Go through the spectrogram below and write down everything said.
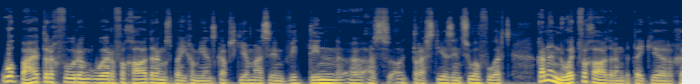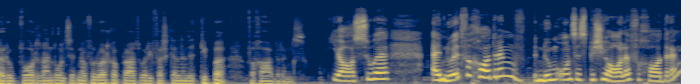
Ook baie terugvoering oor vergaderings by gemeenskapsskemas en wie dien uh, as trustees en so voort. Kan 'n noodvergadering baie keer geroep word want ons het nou vroeër gepraat oor die verskillende tipe vergaderings. Ja, so 'n noodvergadering noem ons 'n spesiale vergadering.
